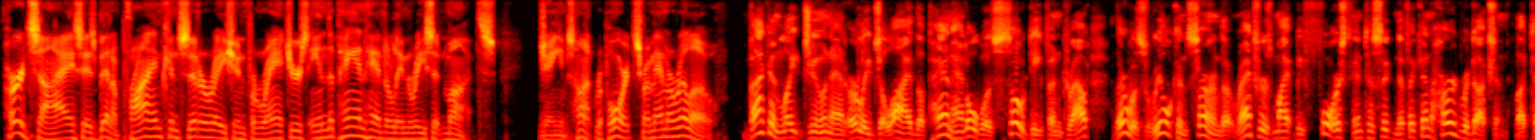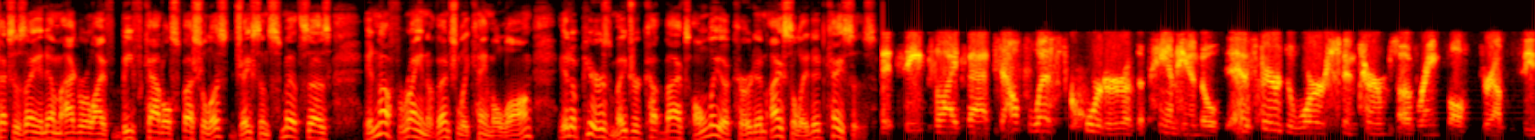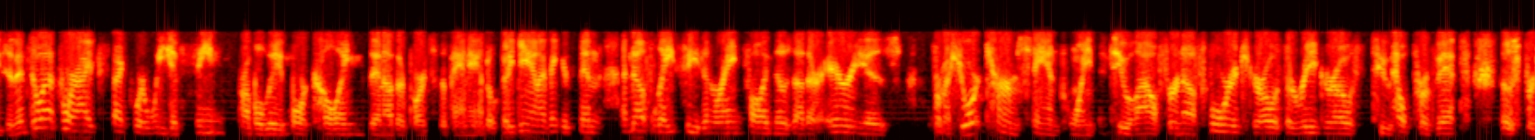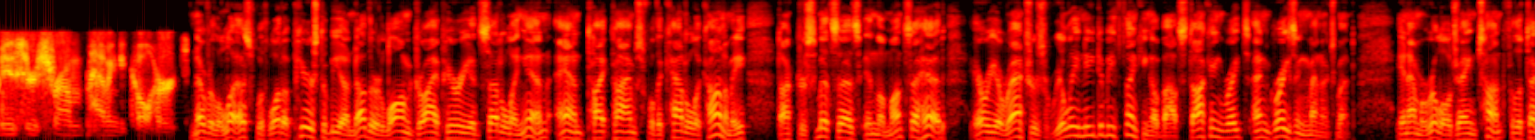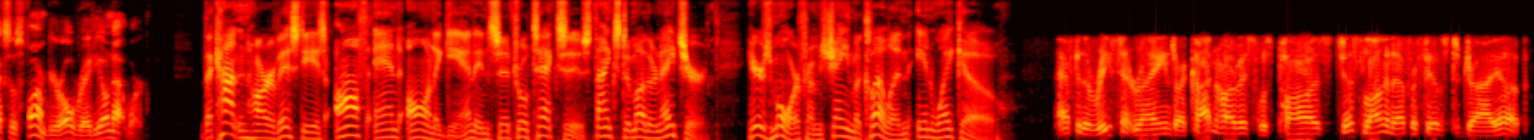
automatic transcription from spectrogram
Herd size has been a prime consideration for ranchers in the panhandle in recent months. James Hunt reports from Amarillo. Back in late June and early July, the panhandle was so deep in drought, there was real concern that ranchers might be forced into significant herd reduction. But Texas A&M AgriLife beef cattle specialist Jason Smith says enough rain eventually came along. It appears major cutbacks only occurred in isolated cases. It seems like that southwest quarter of the panhandle has fared the worst in terms of rainfall throughout the season. And so that's where I expect where we have seen probably more culling than other parts of the panhandle. But again, I think it's been enough late season rainfall in those other areas from a short term standpoint to allow for enough forage growth or regrowth to help prevent those producers from having to call herds. Nevertheless, with what appears to be another long dry period settling in and tight times for the cattle economy, Dr. Smith says in the months ahead, area ranchers really need to be thinking about stocking rates and grazing management. In Amarillo, James Hunt for the Texas Farm Bureau Radio Network. The cotton harvest is off and on again in central Texas thanks to Mother Nature. Here's more from Shane McClellan in Waco. After the recent rains, our cotton harvest was paused just long enough for fields to dry up.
